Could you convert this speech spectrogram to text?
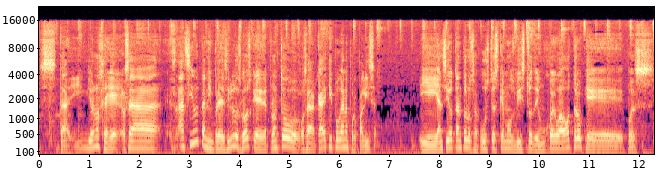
Está ahí, yo no sé, o sea, han sido tan impredecibles los juegos que de pronto, o sea, cada equipo gana por paliza. Y han sido tanto los ajustes que hemos visto de un juego a otro que, pues,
